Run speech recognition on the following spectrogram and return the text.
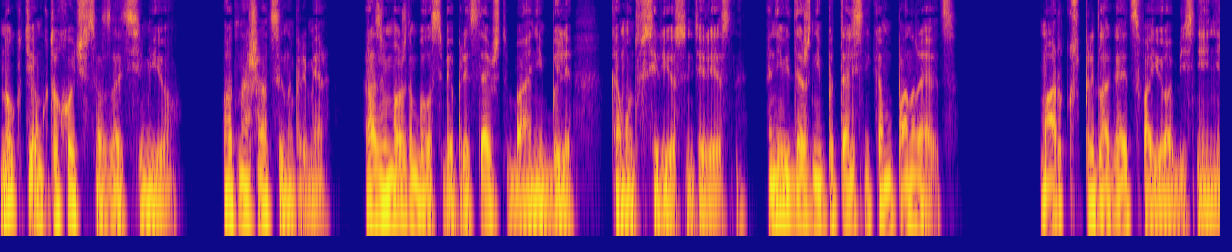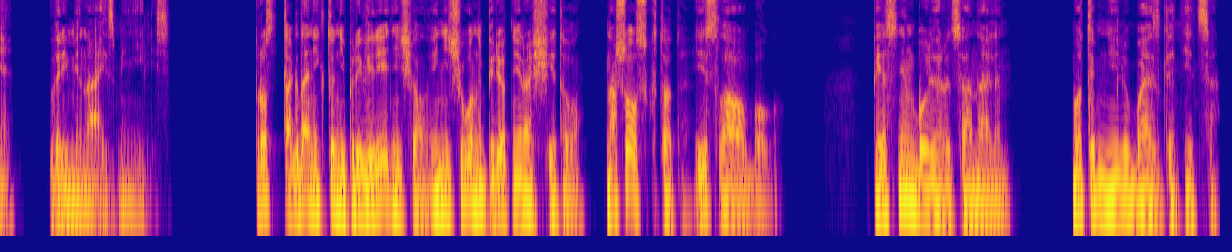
Ну, к тем, кто хочет создать семью. Вот наши отцы, например. Разве можно было себе представить, чтобы они были кому-то всерьез интересны? Они ведь даже не пытались никому понравиться. Маркус предлагает свое объяснение. Времена изменились. Просто тогда никто не привередничал и ничего наперед не рассчитывал. Нашелся кто-то, и слава богу. Песнин более рационален. Вот и мне любая сгодится.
